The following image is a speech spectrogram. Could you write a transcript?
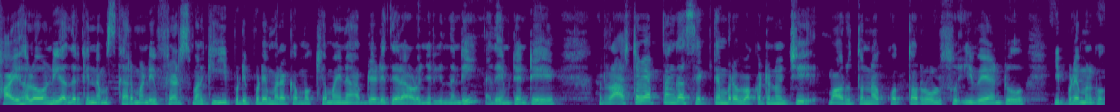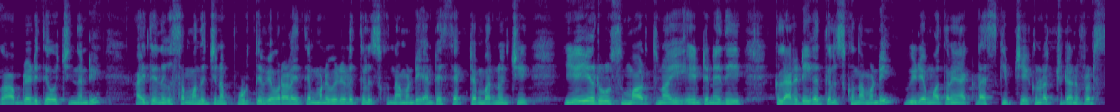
హాయ్ హలో అండి. అందరికీ నమస్కారం అండి. ఫ్రెండ్స్ మనకి ఇప్పుడిప్పుడే మరొక ముఖ్యమైన అప్డేట్ అయితే రావడం జరిగిందండి. అదేమిటంటే రాష్ట్ర వ్యాప్తంగా సెప్టెంబర్ ఒకటి నుంచి మారుతున్న కొత్త రూల్స్ ఇవే అంటూ ఇప్పుడే మనకు ఒక అప్డేట్ అయితే వచ్చిందండి. అయితే ఇందుకు సంబంధించిన పూర్తి వివరాలు అయితే మన వీడియోలో తెలుసుకుందామండి. అంటే సెప్టెంబర్ నుంచి ఏ ఏ రూల్స్ మారుతున్నాయి ఏంటి అనేది క్లారిటీగా తెలుసుకుందామండి. వీడియో మాత్రం ఎక్కడ స్కిప్ చేయకుండా చూడండి ఫ్రెండ్స్.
